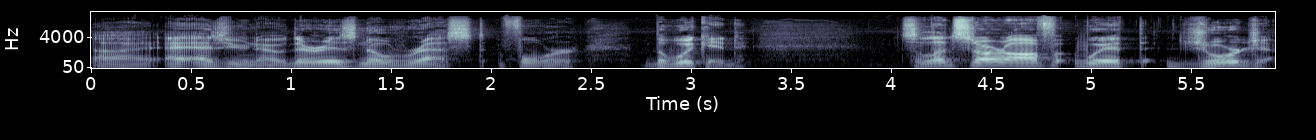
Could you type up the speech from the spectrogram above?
Uh, as you know, there is no rest for the wicked. So let's start off with Georgia.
